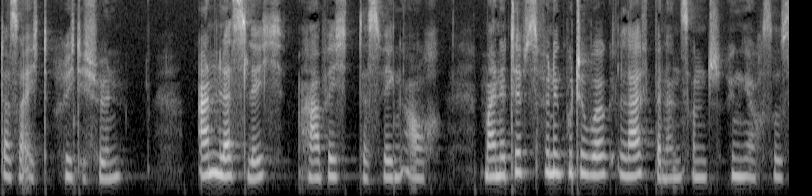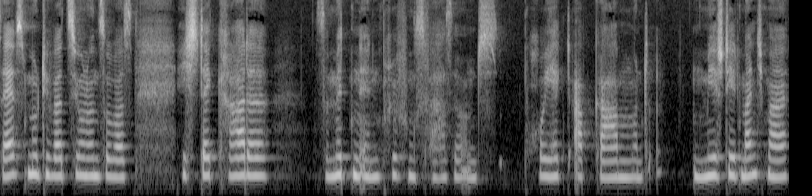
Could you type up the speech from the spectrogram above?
das war echt richtig schön. Anlässlich habe ich deswegen auch meine Tipps für eine gute Work-Life-Balance und irgendwie auch so Selbstmotivation und sowas. Ich stecke gerade so mitten in Prüfungsphase und Projektabgaben und mir steht manchmal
